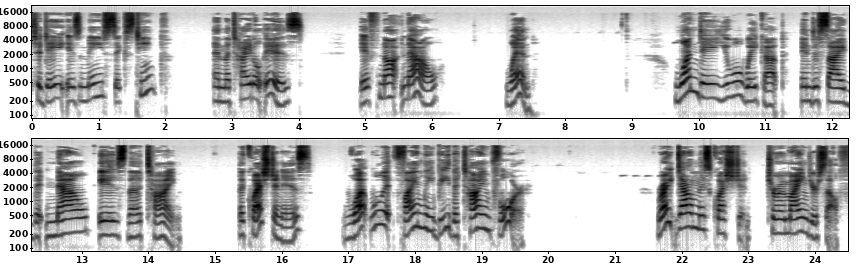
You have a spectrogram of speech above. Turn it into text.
Today is May 16th, and the title is If Not Now, When? One day you will wake up and decide that now is the time. The question is, what will it finally be the time for? Write down this question to remind yourself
